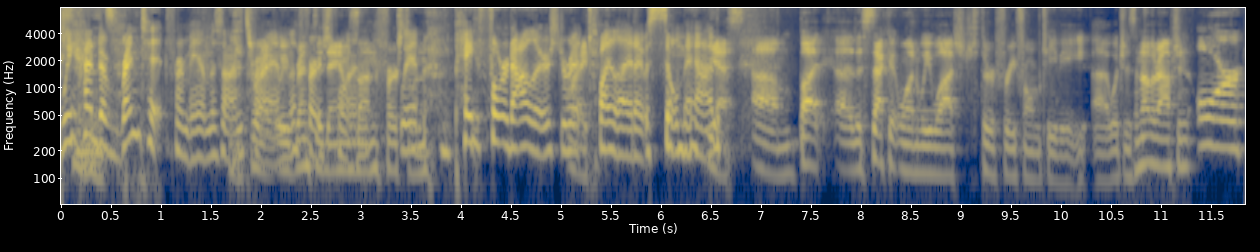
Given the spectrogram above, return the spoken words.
We, had to rent it from Amazon That's right, Prime. we the rented first Amazon one. first we had one. pay four dollars to rent Right. Twilight. I was so mad. Yes, um, but uh, the second one we watched through Freeform TV, uh, which is another option. Or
